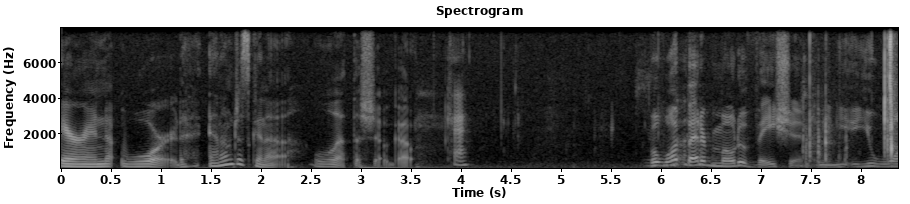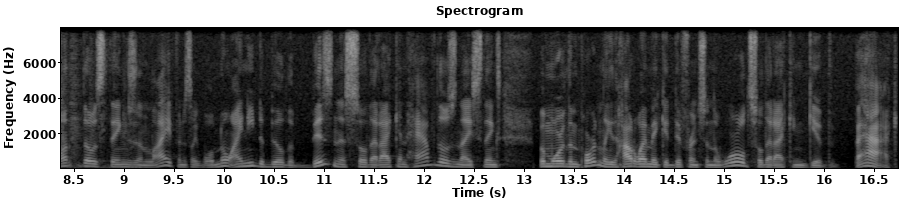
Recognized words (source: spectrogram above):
Aaron Ward, and I'm just gonna let the show go. Okay. But what better motivation? I mean, you, you want those things in life, and it's like, well, no, I need to build a business so that I can have those nice things. But more than importantly, how do I make a difference in the world so that I can give back?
